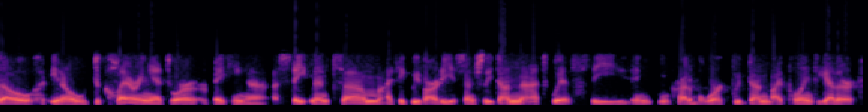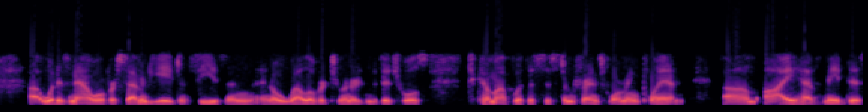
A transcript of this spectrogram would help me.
So, you know, declaring it or, making a, a statement, um, I think we've already essentially done that with the in, incredible work we've done by pulling together uh, what is now over 70 agencies and, and oh, well over 200 individuals to come up with a system transforming plan. Um, I have made this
